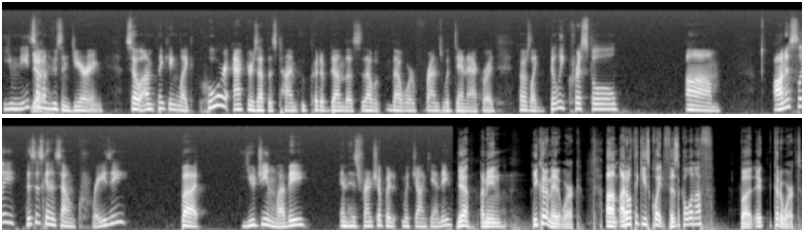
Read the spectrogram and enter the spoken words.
You need Yeah. someone who's endearing. So I'm thinking like, who are actors at this time who could have done this that w- that were friends with Dan Aykroyd? So I was like Billy Crystal. Um, honestly, this is gonna sound crazy, but Eugene Levy in his friendship with with John Candy. Yeah, I mean, he could have made it work. Um, I don't think he's quite physical enough, but it could have worked.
